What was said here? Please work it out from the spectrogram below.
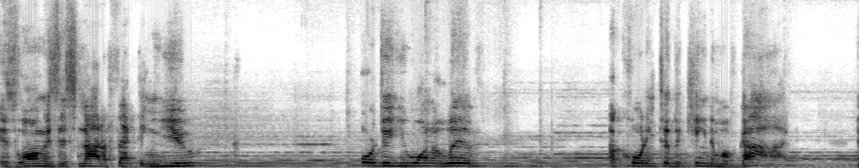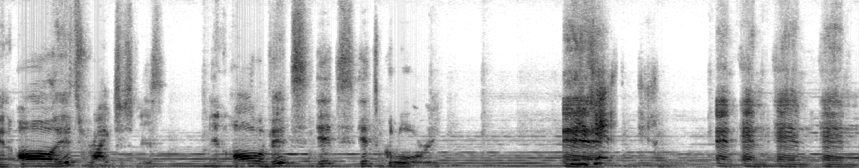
as long as it's not affecting you or do you want to live according to the kingdom of God and all its righteousness and all of its its its glory Well, you can't. and and and and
